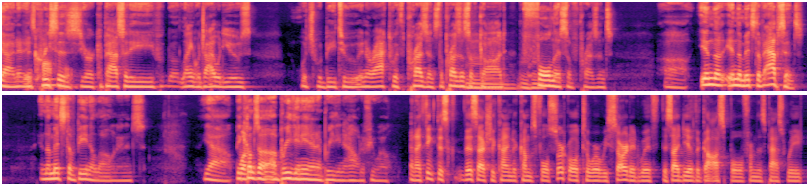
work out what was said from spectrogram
Yeah, and it increases your capacity, language I would use, which would be to interact with presence, the presence of God, mm-hmm. fullness of presence, uh, in the in the midst of absence, in the midst of being alone, and it's yeah becomes a, a breathing in and a breathing out, if you will. and i think this this actually kind of comes full circle to where we started with this idea of the gospel from this past week.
